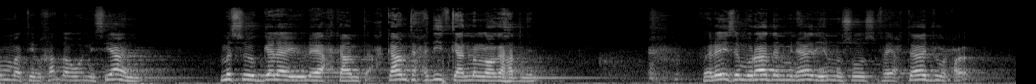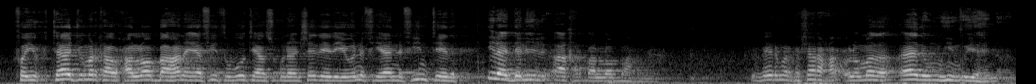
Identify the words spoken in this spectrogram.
ummati alkhata wanisyaan ma soo gelayo leh axkaamta. Axkaamta xadiidkan ma looga hadlin. Falaysa muraadan min hadihi nusuus fayaxtaaju fayuxtaaju markaa waxaa loo baahanaya fii hubuutihaa sugnaanshadeeda iyo wanafyihaa nafyinteeda ilaa daliilin aakhar baa loo baahanaya zubayr marka sharaxa culummada aaduu muhiim u yahay. Nacam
